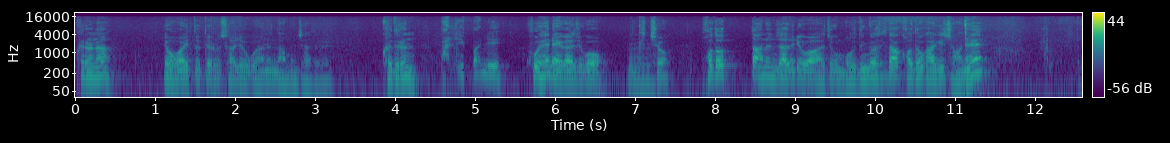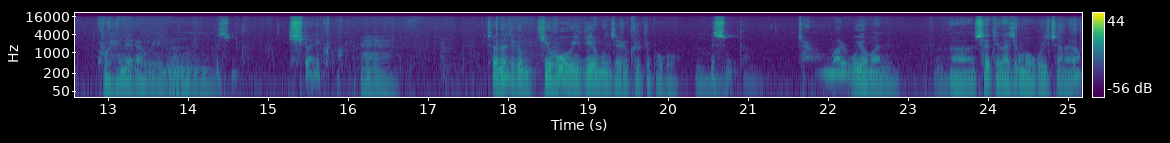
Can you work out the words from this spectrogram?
그러나 여호와의 뜻대로 살려고 하는 남은 자들 그들은 빨리빨리 구해내 가지고 그렇죠 포도 따는 자들이 와가지고 모든 것을 다 걷어가기 전에 구해내라고 얘기하고 있습니다. 시간이 급하게. 예. 저는 지금 기후 위기의 문제를 그렇게 보고 있습니다. 정말 위험한 어, 세태가 지금 오고 있잖아요.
